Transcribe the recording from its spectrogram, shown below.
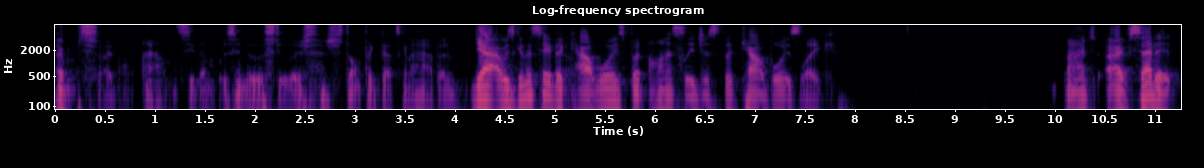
I I don't. I don't see them losing to the Steelers. I just don't think that's gonna happen. Yeah, I was gonna say the Yeah. Cowboys, but honestly, just the Cowboys. Like, I I've said it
